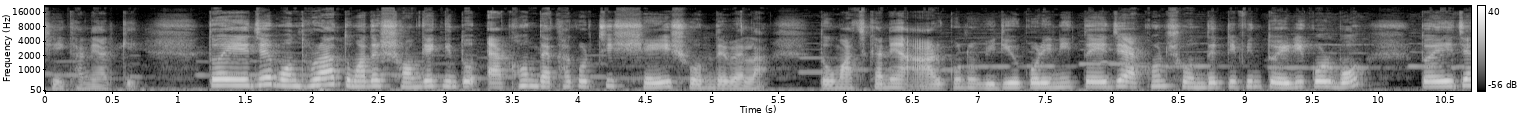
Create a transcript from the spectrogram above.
সেইখানে আর কি। তো এই যে বন্ধুরা, তোমাদের সঙ্গে কিন্তু এখন দেখা করছি সেই সন্ধেবেলা। তো মাঝখানে আর কোনো ভিডিও করিনি। তো এই যে এখন সন্ধ্যের টিফিন তৈরি করব। তো এই যে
